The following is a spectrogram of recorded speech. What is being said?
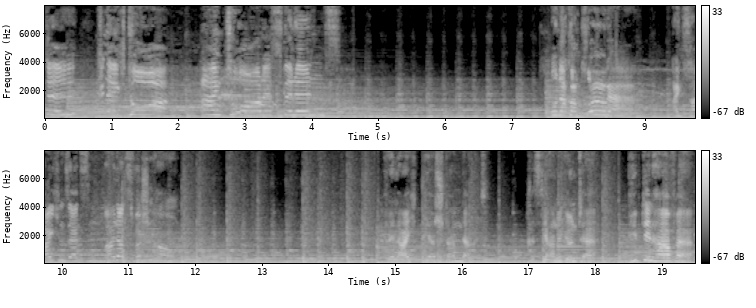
Knechtel, Knechttor, ein Tor des Willens. Und da kommt Kröger. Ein Zeichen setzen, mal dazwischenhauen. Vielleicht der Standard. Christiane Günther, gib den Hafer.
